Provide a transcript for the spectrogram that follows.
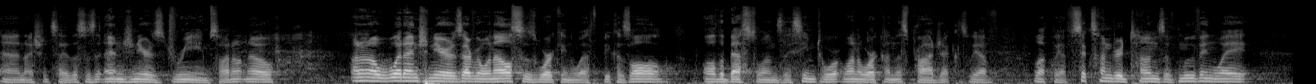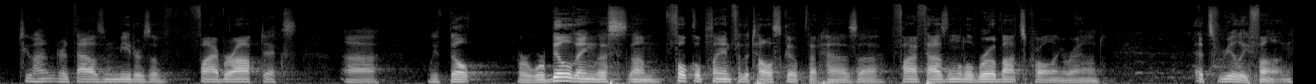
and I should say this is an engineer's dream, so I don't know I don't know what engineers everyone else is working with because all, all the best ones, they seem to wor- want to work on this project because we have, look, we have 600 tons of moving weight, 200,000 meters of fiber optics. Uh, we've built, or we're building this um, focal plane for the telescope that has uh, 5,000 little robots crawling around. It's really fun.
